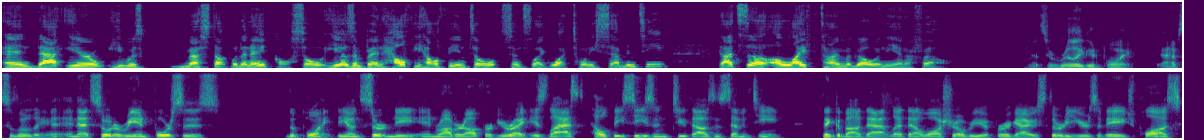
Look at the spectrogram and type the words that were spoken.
And that year he was messed up with an ankle. So he hasn't been healthy, healthy until since like what, 2017? That's a, a lifetime ago in the NFL. That's a really good point. Absolutely. And that sort of reinforces the point, the uncertainty in Robert Alford. You're right. His last healthy season, 2017. Think about that. Let that wash over you for a guy who's 30 years of age plus.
